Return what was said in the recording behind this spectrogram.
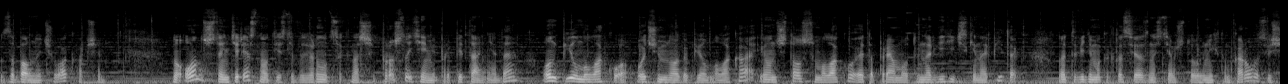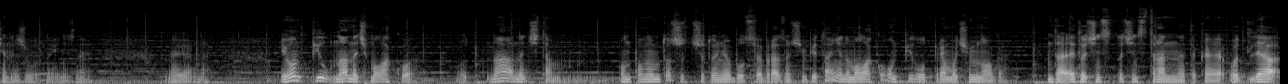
забавный чувак вообще. Но он, что интересно, вот если вернуться к нашей прошлой теме про питание, да, он пил молоко, очень много пил молока, и он считал, что молоко это прям вот энергетический напиток, но это, видимо, как-то связано с тем, что у них там корова священное животное, я не знаю, наверное. И он пил на ночь молоко. Вот на ночь там, он, по-моему, тоже что-то у него было своеобразное очень питание, но молоко он пил вот прям очень много. Да, это очень, очень странная такая, вот для,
